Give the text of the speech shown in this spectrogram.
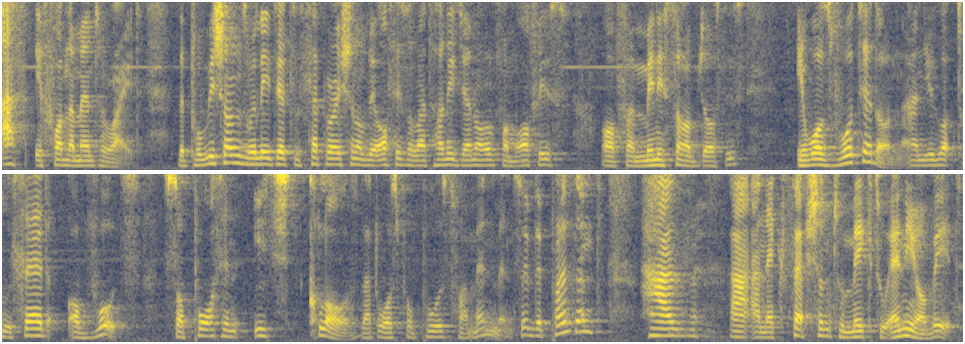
as a fundamental right. The provisions related to separation of the office of Attorney General from office of Minister of Justice, it was voted on and you got two-thirds of votes supporting each clause that was proposed for amendment. So if the president has uh, an exception to make to any of it,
